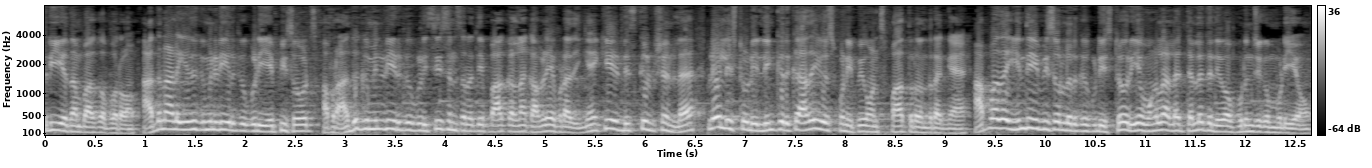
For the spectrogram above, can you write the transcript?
த்ரீயை தான் பார்க்க போறோம். அதனால இதுக்கு முன்னாடி இருக்கக்கூடிய எபிசோட்ஸ் அப்புறம் அதுக்கு முன்னாடி இருக்கக்கூடிய சீசன்ஸ் எல்லாத்தையும் பார்க்கலாம் கவலையப்படாதீங்க. கீழே டிஸ்கிரிப்ஷன்ல பிளேலிஸ்டோட லிங்க் இருக்கு. அதை யூஸ் பண்ணி போய் ஒன்ஸ் பார்த்துட்டு வந்துருங்க. அப்பதான் இந்த எபிசோட்ல இருக்கக்கூடிய ஸ்டோரியை உங்களால தெல்ல தெளிவா புரிஞ்சுக்க முடியும்.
